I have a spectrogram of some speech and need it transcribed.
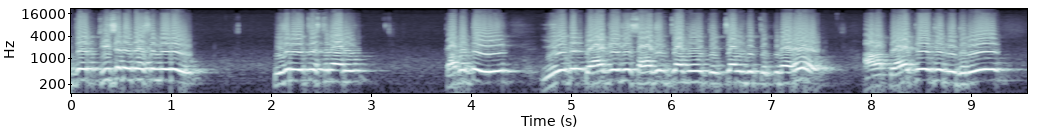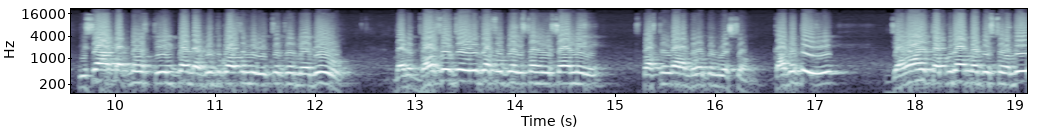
ఉద్యోగం తీసేయడం కోసం మీరు నిధులు వచ్చేస్తున్నారు కాబట్టి ఏదైతే ప్యాకేజీ సాధించాము తెచ్చామని చెప్పి చెప్తున్నారో ఆ ప్యాకేజీ నిధులు విశాఖపట్నం స్టీల్ ప్లాంట్ అభివృద్ధి కోసం మీరు ఇచ్చడం లేదు. దాన్ని ధ్వంసం చేయడం కోసం ఉపయోగిస్తున్న విషయాన్ని స్పష్టంగా అర్థమవుతున్న విషయం. కాబట్టి జనాన్ని తప్పుదా పట్టిస్తున్నది.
